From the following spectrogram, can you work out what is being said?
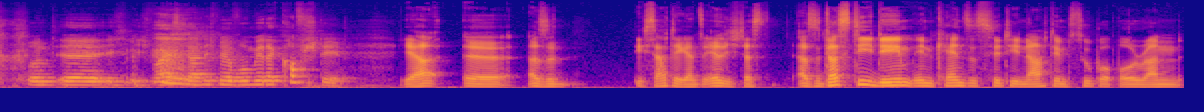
und äh, ich, ich weiß gar nicht mehr, wo mir der Kopf steht. Ja, äh, also ich sag dir ganz ehrlich, dass, also dass die dem in Kansas City nach dem Super Bowl Run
